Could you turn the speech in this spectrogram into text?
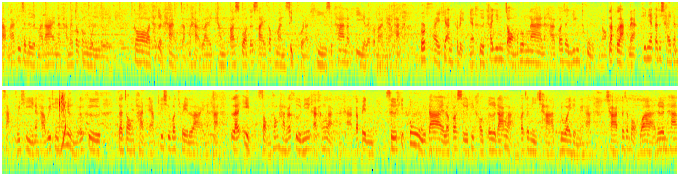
สามารถที่จะเดินมาได้นะคะ ไม่ต้องกังวลเลย ก็ถ้าเกิดห่างจากมหาวิทยาลัยแคมปัสวอเตอร์ไซด์ก็ประมาณ 10 กว่านาที 15 นาทีอะไรประมาณนี้ค่ะ รถไฟที่อังกฤษเนี่ยคือถ้ายิ่งจองล่วงหน้านะคะ ก็จะยิ่งถูกเนาะหลักๆเนี่ยที่เนี่ยก็จะใช้กัน 3 วิธีนะคะ วิธีที่ 1 ก็คือจะจองผ่านแอปที่ชื่อว่า Train Line นะคะ และอีก 2 ช่องทางก็คือนี่ค่ะข้างหลังนะคะ ก็เป็นซื้อที่ตู้ได้ แล้วก็ซื้อที่เคาน์เตอร์ด้านหลังก็จะมีชาร์จด้วยเห็นไหมคะชาร์จก็จะบอกว่าเดินทาง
